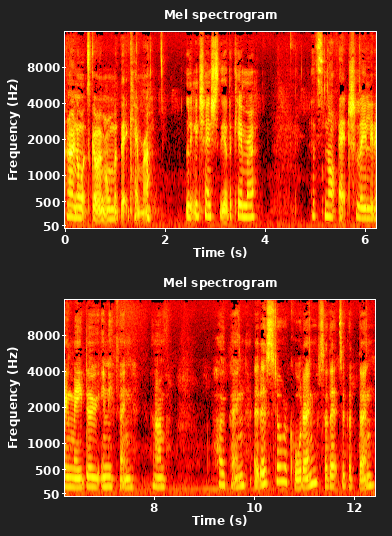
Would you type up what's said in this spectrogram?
I don't know what's going on with that camera let me change to the other camera. It's not actually letting me do anything and I'm hoping it is still recording so that's a good thing.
